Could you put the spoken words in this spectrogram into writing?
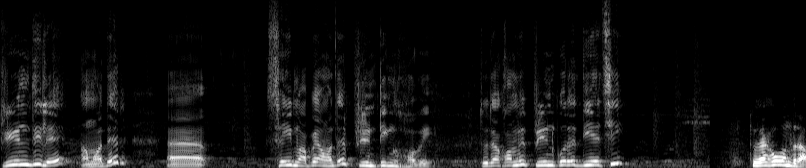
প্রিন্ট দিলে আমাদের সেই মাপে আমাদের প্রিন্টিং হবে। তো দেখো আমি প্রিন্ট করে দিয়েছি। তো দেখো বন্ধুরা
